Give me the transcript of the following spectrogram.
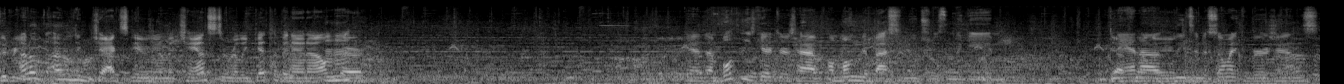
Good read. I don't, I don't think Jack's giving him a chance to really get the banana out Mm-hmm. there. And um, both of these characters have among the best neutrals in the game. Banana Definitely. leads into so many conversions,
